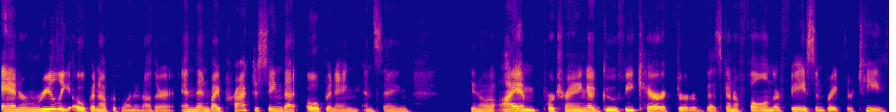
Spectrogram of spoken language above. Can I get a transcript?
and really open up with one another. And then by practicing that opening and saying, you know, I am portraying a goofy character that's going to fall on their face and break their teeth.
